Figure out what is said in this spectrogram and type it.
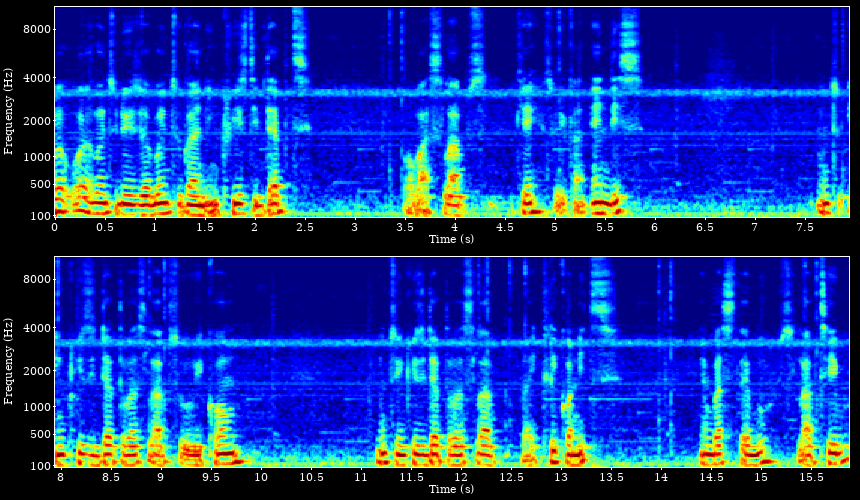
what we're going to do is we're going to go and increase the depth of our slabs. Okay so you can end this want to increase the depth of our slab so we come want to increase the depth of our slab right click on it. Members table slab table.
